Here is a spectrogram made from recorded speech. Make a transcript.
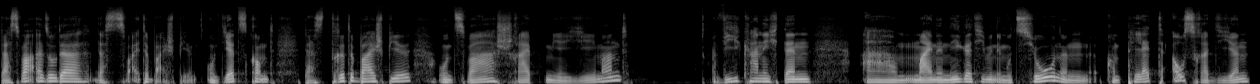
Das war also der, das zweite Beispiel. Und jetzt kommt das dritte Beispiel. Und zwar schreibt mir jemand, wie kann ich denn äh, meine negativen Emotionen komplett ausradieren,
